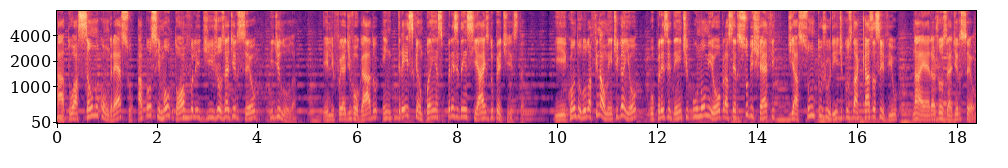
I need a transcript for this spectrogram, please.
A atuação no Congresso aproximou Toffoli de José Dirceu e de Lula. Ele foi advogado em três campanhas presidenciais do petista. E quando Lula finalmente ganhou, o presidente o nomeou para ser subchefe de assuntos jurídicos da Casa Civil na era José Dirceu.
